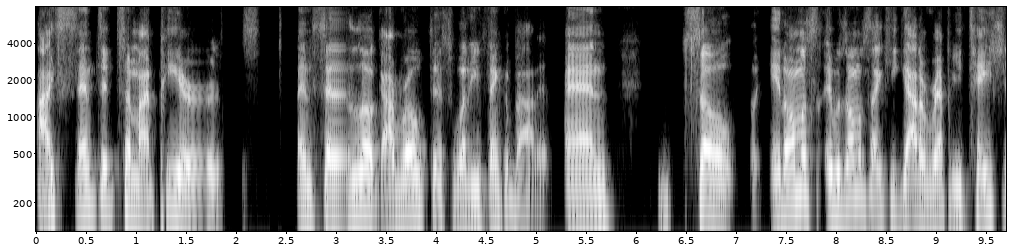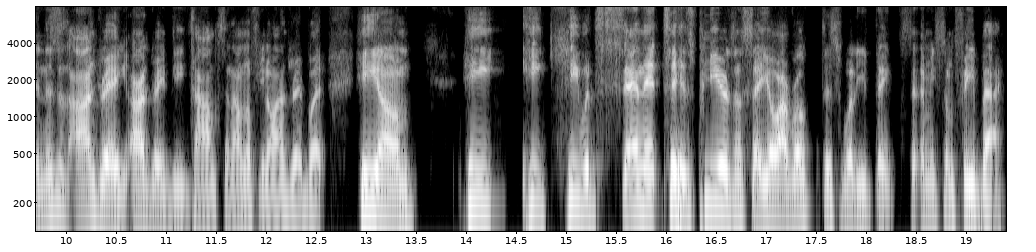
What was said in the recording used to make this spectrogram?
I sent it to my peers and said look I wrote this. What do you think about it and so it almost it was almost like he got a reputation. This is Andre Andre D Thompson. I don't know if you know Andre, but he um he he he would send it to his peers and say, "Yo, I wrote this. What do you think? Send me some feedback."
